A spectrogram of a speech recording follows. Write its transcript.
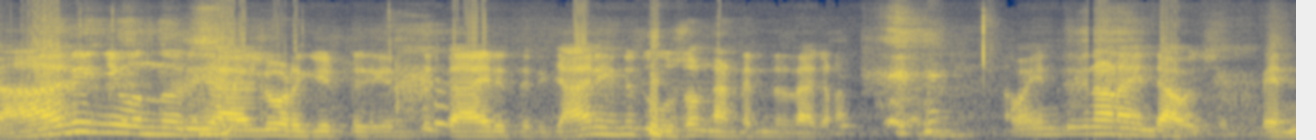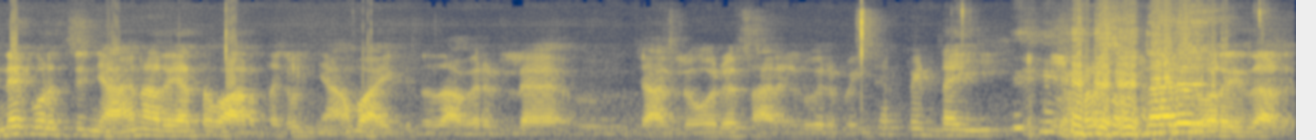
ഞാൻ ഇനി ഒന്ന് ഒരു ചാനൽ തുടങ്ങിയിട്ട് എന്ത് കാര്യത്തിന് ഞാൻ ഇനി ദിവസവും കണ്ടന്റ് ഉണ്ടാക്കണം. അപ്പൊ എന്തിനാണ് അതിന്റെ ആവശ്യം? എന്നെ കുറിച്ച് ഞാൻ അറിയാത്ത വാർത്തകൾ ഞാൻ വായിക്കുന്നത് അവരുടെ ചാനലിൽ ഓരോ സാധനങ്ങൾ വരുമ്പോ ഇതൊക്കെ ഉണ്ടായി. പറയുന്നതാണ്.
